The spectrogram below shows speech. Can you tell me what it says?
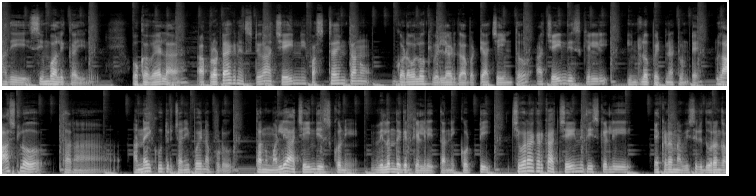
అది సింబాలిక్ అయ్యింది ఒకవేళ ఆ. ప్రొటాగనిస్ట్ ఆ చైన్ని ఫస్ట్ టైం తను గొడవలోకి వెళ్ళాడు కాబట్టి ఆ చైన్తో ఆ చైన్ తీసుకెళ్ళి ఇంట్లో పెట్టినట్టుంటే లాస్ట్లో తన అన్నయ్య కూతురు చనిపోయినప్పుడు తను మళ్ళీ ఆ చైన్ తీసుకొని విలన్ దగ్గరికి వెళ్ళి తన్ని కొట్టి చివరాఖరికి ఆ చైన్ని తీసుకెళ్ళి ఎక్కడన్నా విసిరి దూరంగా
